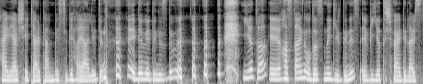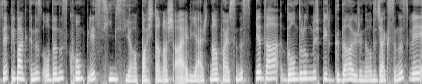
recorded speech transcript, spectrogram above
her yer şeker pembesi bir hayal edin. Edemediniz değil mi? ya da e, hastane odasına girdiniz e, bir yatış verdiler size bir baktınız odanız komple simsiyah baştan aşağı her yer ne yaparsınız? Ya da dondurulmuş bir gıda ürünü alacaksınız ve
